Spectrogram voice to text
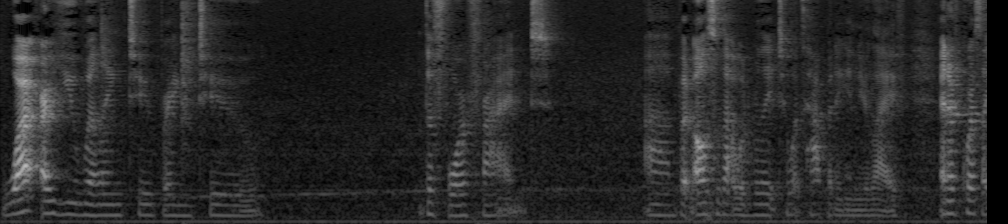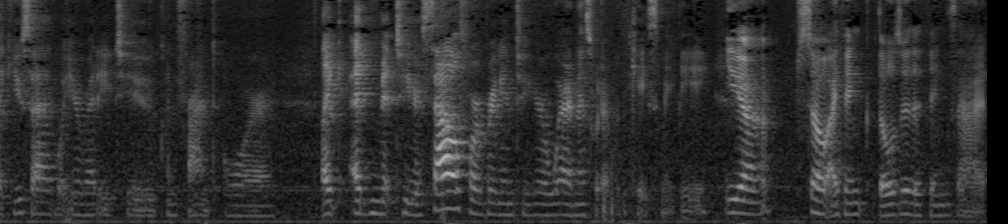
what are you willing to bring to the forefront um, but also that would relate to what's happening in your life. And of course like you said what you're ready to confront or like admit to yourself or bring into your awareness whatever the case may be. Yeah. So i think those are the things that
